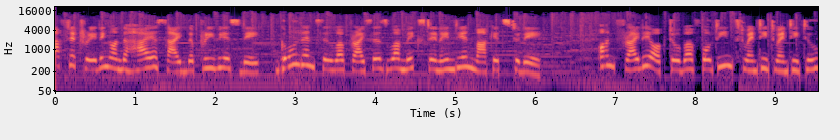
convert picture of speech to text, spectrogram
After trading on the higher side the previous day, gold and silver prices were mixed in Indian markets today. On Friday, October 14, 2022,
